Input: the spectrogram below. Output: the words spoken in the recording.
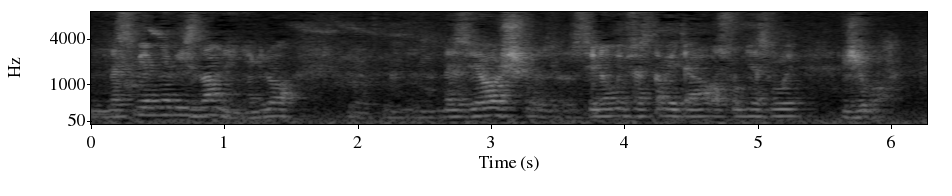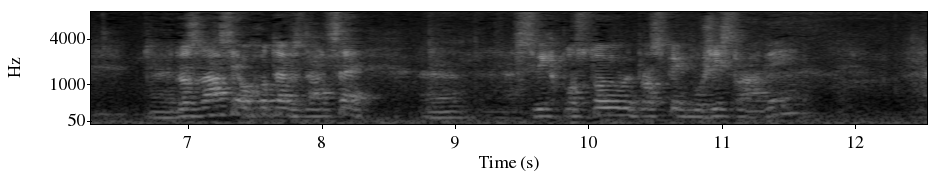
nesmírně významný, někdo bez jehož si neumí představit já osobně svůj život. Kdo z nás je ochoten vzdát se eh, svých postojů ve prospěch boží slávy? Eh,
